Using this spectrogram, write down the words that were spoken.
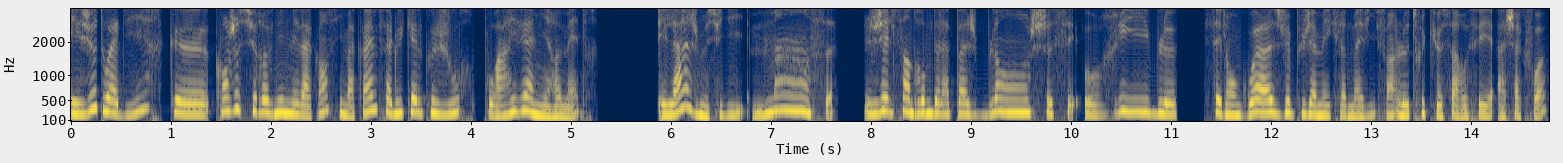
Et je dois dire que quand je suis revenue de mes vacances, il m'a quand même fallu quelques jours pour arriver à m'y remettre. Et là, je me suis dit, mince, j'ai le syndrome de la page blanche, c'est horrible, c'est l'angoisse, je vais plus jamais écrire de ma vie. Enfin, le truc que ça refait à chaque fois,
